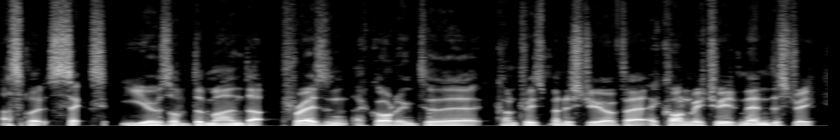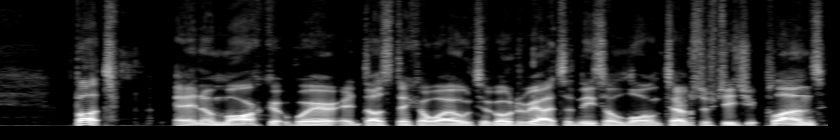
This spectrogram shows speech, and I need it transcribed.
That's about six years of demand at present, according to the country's Ministry of uh, Economy, Trade and Industry. But in a market where it does take a while to build a reactor, these are long term strategic plans,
